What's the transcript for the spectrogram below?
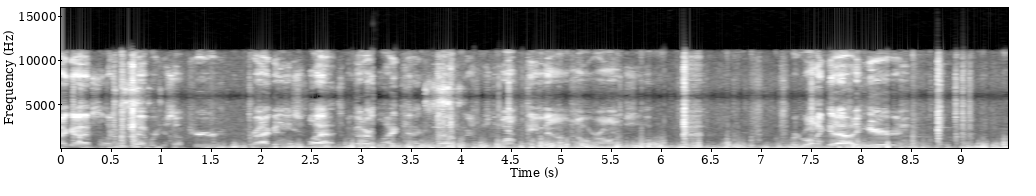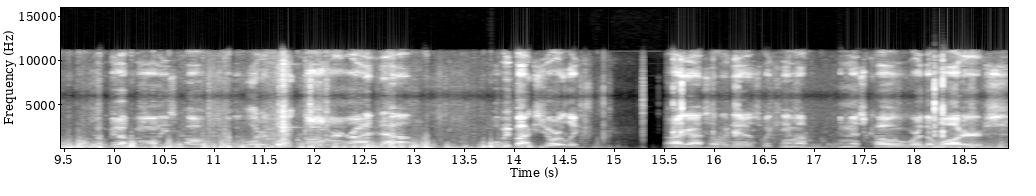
Alright guys, so like I said, we're just up here dragging these flats. We got our light jackets out because the storm came in of nowhere on us, so we're going to get out of here and go get up in one of these coves where the water's to get calmer and ride it out. We'll be back shortly. Alright guys, so what we did is we came up in this cove where the water's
